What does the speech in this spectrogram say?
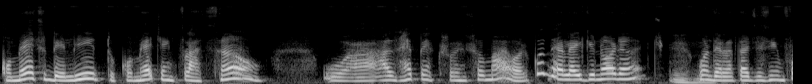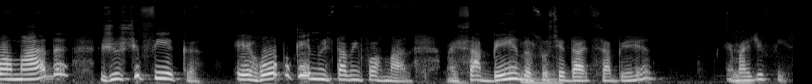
comete o delito, comete a inflação, as repercussões são maiores. Quando ela é ignorante, uhum. quando ela está desinformada, justifica. Errou porque não estava informada. Mas sabendo, uhum. a sociedade sabendo, é, é, mais difícil.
